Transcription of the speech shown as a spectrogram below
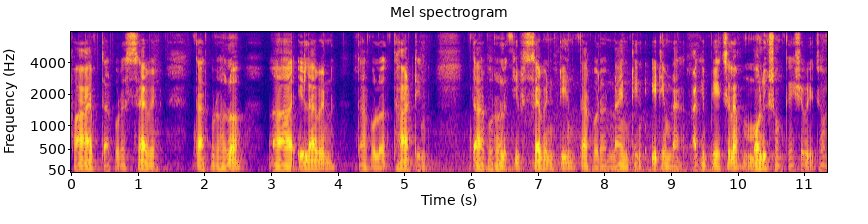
ফাইভ তারপরে সেভেন তারপর হলো ইলেভেন তারপর হলো থার্টিন তারপর হলো কি? সেভেন্টিন তারপর হলো নাইনটিন এটি আমরা আগে পেয়েছিলাম মৌলিক সংখ্যা হিসেবে, যেমন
